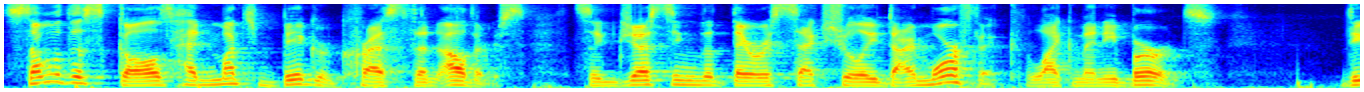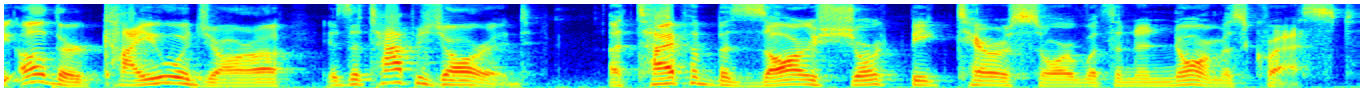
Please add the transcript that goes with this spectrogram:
Some of the skulls had much bigger crests than others, suggesting that they were sexually dimorphic, like many birds. The other, Caiuajara, is a tapejarid, a type of bizarre short-beaked pterosaur with an enormous crest.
